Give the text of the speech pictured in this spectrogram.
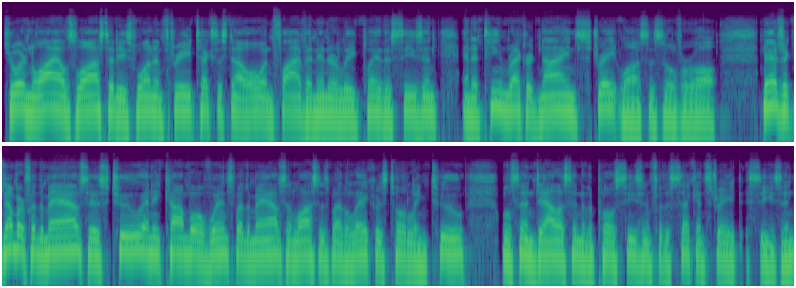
Jordan Lyles lost it. He's 1 and 3. Texas now 0 and 5 in interleague play this season, and a team record nine straight losses overall. Magic number for the Mavs is 2. Any combo of wins by the Mavs and losses by the Lakers totaling 2 will send Dallas into the postseason for the second straight season.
